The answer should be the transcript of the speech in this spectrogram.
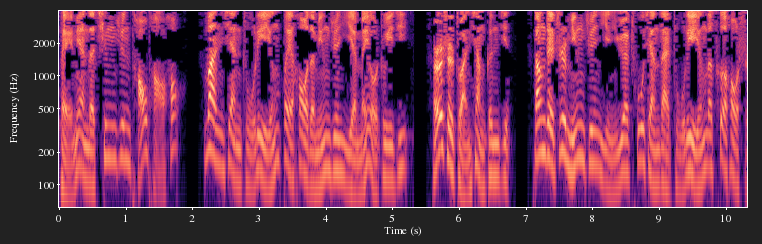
北面的清军逃跑后，万县主力营背后的明军也没有追击，而是转向跟进。当这支明军隐约出现在主力营的侧后时，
